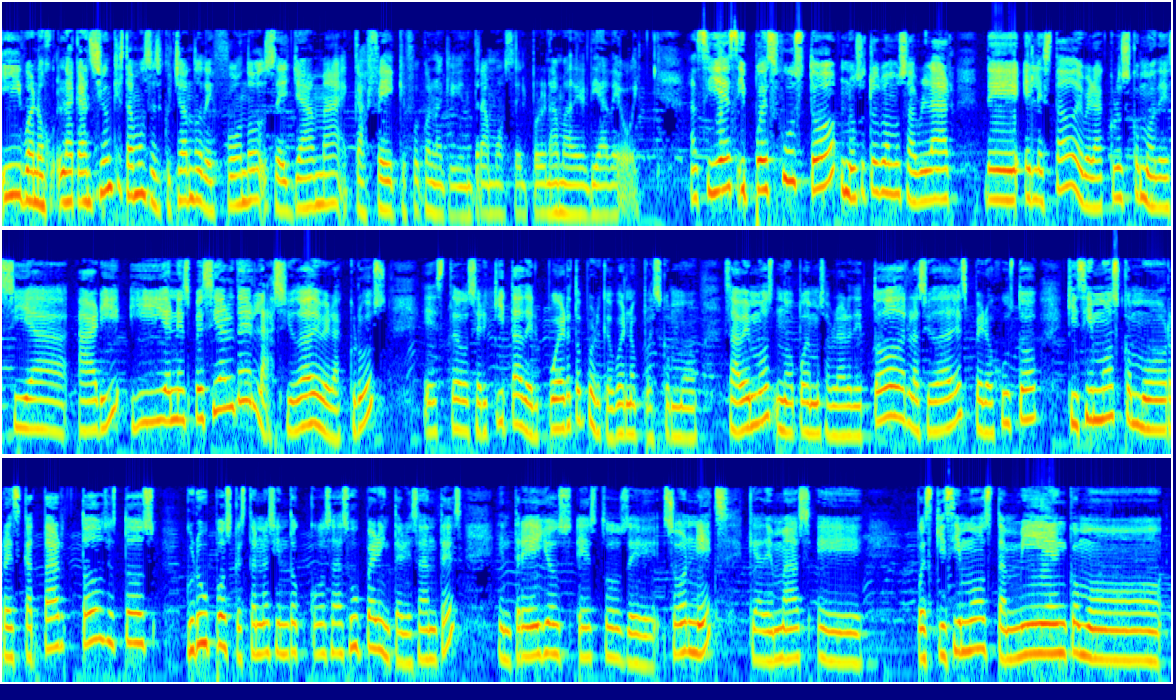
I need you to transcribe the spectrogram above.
Y bueno, la canción que estamos escuchando de fondo se llama Café, que fue con la que entramos el programa del día de hoy. Así es, y pues justo nosotros vamos a hablar del el estado de Veracruz, como decía Ari, y en especial de la ciudad de Veracruz, esto cerquita del puerto, porque bueno, pues como sabemos no podemos hablar de todas las ciudades, pero justo quisimos como rescatar todos estos grupos que están haciendo cosas súper interesantes, entre ellos estos de Sonex, que además... Eh, pues quisimos también como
